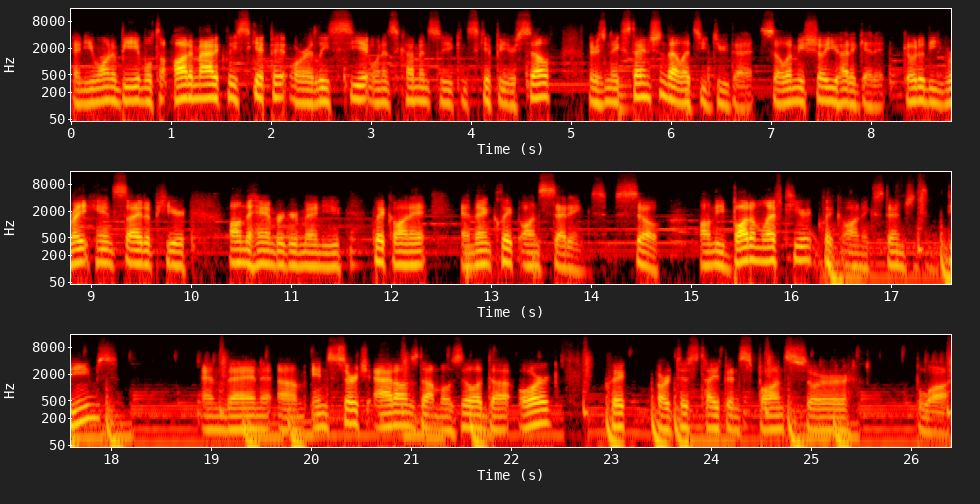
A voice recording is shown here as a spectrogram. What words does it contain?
and you want to be able to automatically skip it or at least see it when it's coming so you can skip it yourself. There's an extension that lets you do that. So let me show you how to get it. Go to the right hand side up here on the hamburger menu, click on it, and then click on settings. So on the bottom left here, click on extensions and themes. And then um, in search addons.mozilla.org, click or just type in sponsor block,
